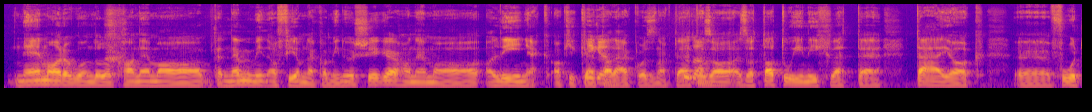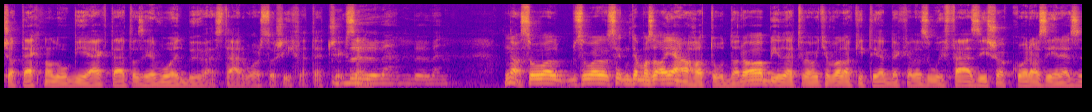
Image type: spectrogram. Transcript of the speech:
Nem arra gondolok, hanem a, tehát nem a filmnek a minősége, hanem a, a lények, akikkel Igen. találkoznak. Tehát Tudom. ez a, ez a Tatooine ihlette, tájak, furcsa technológiák, tehát azért volt bőven Star Wars-os ihletettség. Bőven, bőven. Na, szóval, szóval szerintem az ajánlható darab, illetve hogyha valakit érdekel az új fázis, akkor azért ez,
